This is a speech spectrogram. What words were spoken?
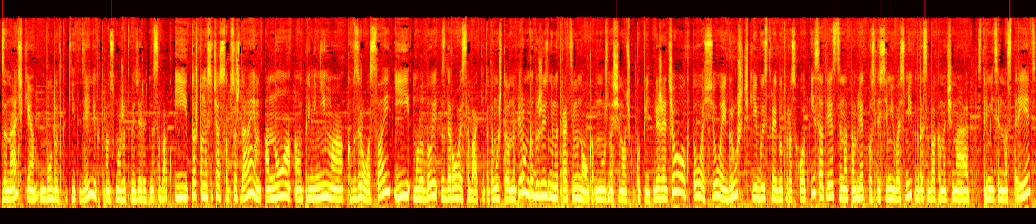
заначке будут какие-то деньги, которые он сможет выделить на собаку. И то, что мы сейчас обсуждаем, оно а, применимо к взрослой и молодой здоровой собаке, потому что на первом году жизни мы тратим много. Нужно щеночку купить лежачок, то, все, игрушечки, быстро идут в расход. И, соответственно, там лет после 7-8, когда собака начинает стремительно стареть,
